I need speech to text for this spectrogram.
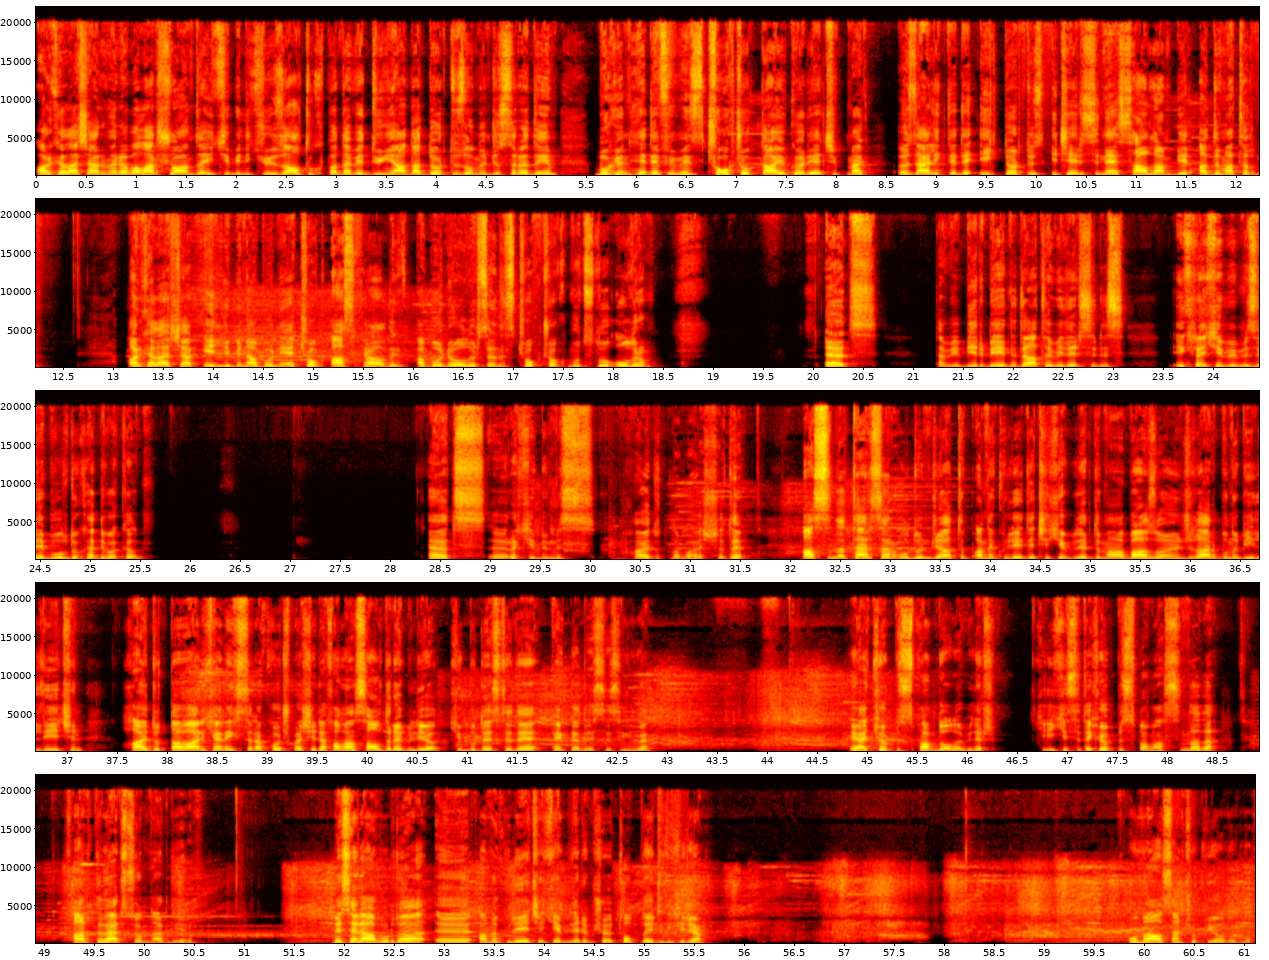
Arkadaşlar merhabalar. Şu anda 2206 kupada ve dünyada 410. sıradayım. Bugün hedefimiz çok çok daha yukarıya çıkmak. Özellikle de ilk 400 içerisine sağlam bir adım atalım. Arkadaşlar 50 bin aboneye çok az kaldık. Abone olursanız çok çok mutlu olurum. Evet. Tabi bir beğeni de atabilirsiniz. İlk rakibimizi bulduk. Hadi bakalım. Evet, e, rakibimiz Haydut'la başladı. Aslında tersen oduncu atıp ana kuleyi de çekebilirdim ama bazı oyuncular bunu bildiği için Haydut da varken ekstra koçbaşıyla falan saldırabiliyor. Ki bu destede Pekka destesi gibi. Veya köprü spam da olabilir. Ki ikisi de köprü spam aslında da. Farklı versiyonlar diyelim. Mesela burada e, ana kuleye çekebilirim. Şöyle toplayıcı dikeceğim. Onu alsan çok iyi olurdu.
